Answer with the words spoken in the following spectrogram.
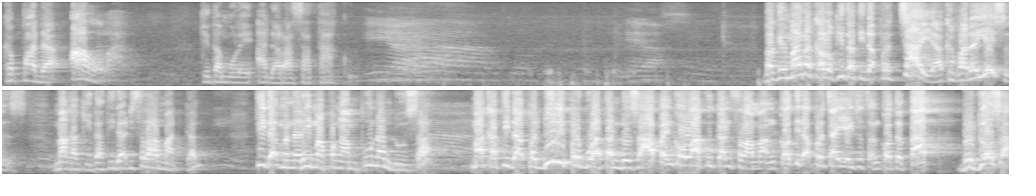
kepada Allah, kita mulai ada rasa takut. Bagaimana kalau kita tidak percaya kepada Yesus? Maka kita tidak diselamatkan, tidak menerima pengampunan dosa, maka tidak peduli perbuatan dosa apa yang kau lakukan selama engkau tidak percaya Yesus engkau tetap berdosa.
